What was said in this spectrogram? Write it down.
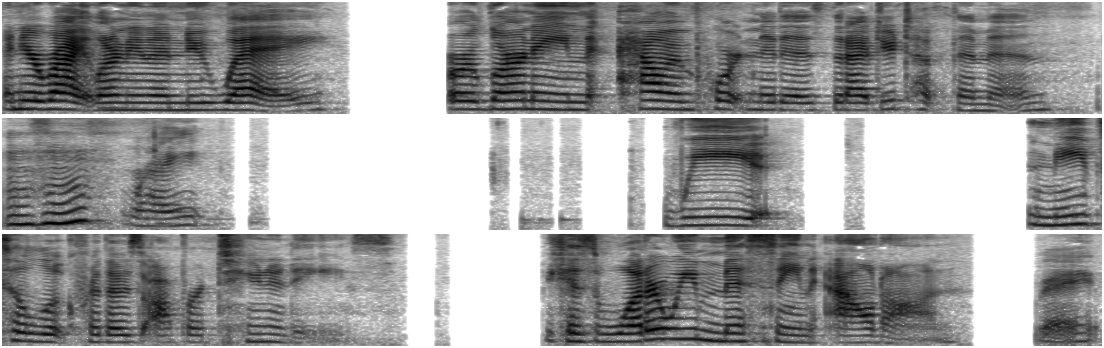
And you're right, learning a new way or learning how important it is that I do tuck them in, Mm-hmm. right? We need to look for those opportunities because what are we missing out on Right.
